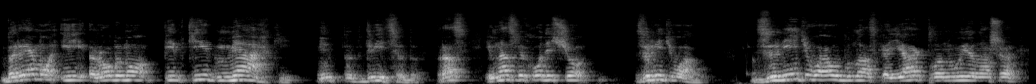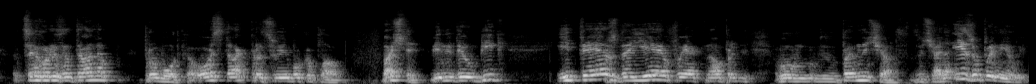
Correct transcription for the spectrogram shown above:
беремо і робимо підкид м'який. Він дивіться, раз. І в нас виходить, що зверніть увагу. Зверніть увагу, будь ласка, як планує наша це горизонтальна проводка. Ось так працює бокоплав. Бачите, він йде в бік і теж дає ефект на певний час, звичайно. І зупинили.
